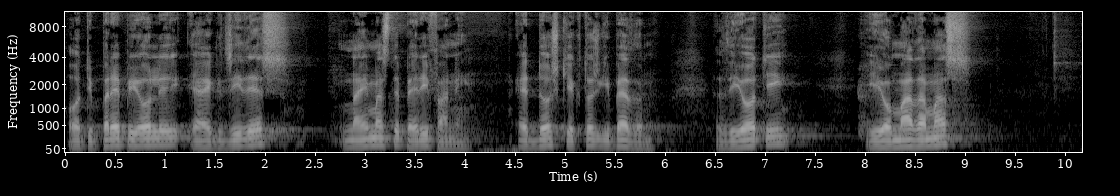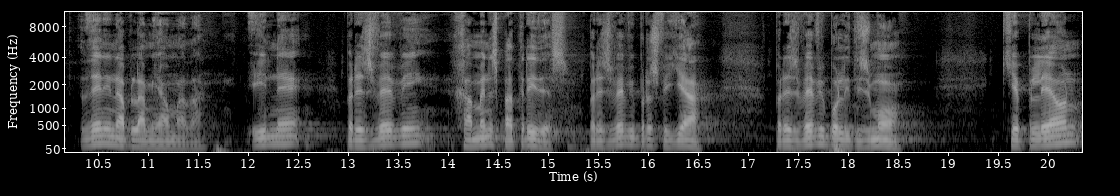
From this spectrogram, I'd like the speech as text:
ότι πρέπει όλοι οι αεκτζίδες να είμαστε περήφανοι εντός και εκτός γηπέδων, διότι η ομάδα μας δεν είναι απλά μια ομάδα. Είναι, πρεσβεύει χαμένες πατρίδες, πρεσβεύει προσφυγιά, πρεσβεύει πολιτισμό και πλέον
